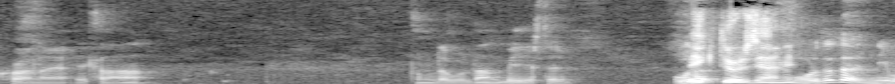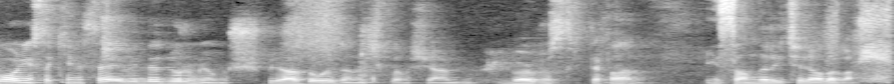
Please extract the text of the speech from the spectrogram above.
koronaya yakalanan. Bunu da buradan belirtelim. O da- Bekliyoruz yani. orada da New Orleans'ta kimse evinde durmuyormuş. Biraz da o yüzden açıklamış. Yani Bourbon Street'te falan insanları içeri alırlar.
